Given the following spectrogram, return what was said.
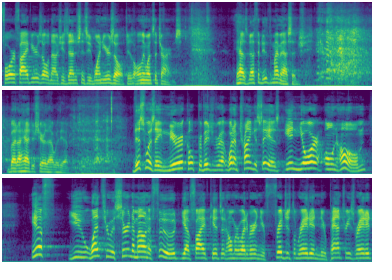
four or five years old now. She's done it since she's one years old. She only wants the charms. It has nothing to do with my message, but I had to share that with you. This was a miracle provision. What I'm trying to say is, in your own home, if you went through a certain amount of food, you have five kids at home or whatever, and your fridge is rated and your pantry is rated,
